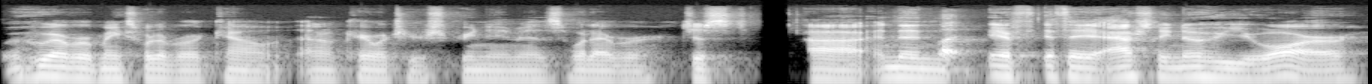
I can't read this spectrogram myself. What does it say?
whoever makes whatever account, I don't care what your screen name is, whatever, just uh, and then But- if if they actually know who you are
